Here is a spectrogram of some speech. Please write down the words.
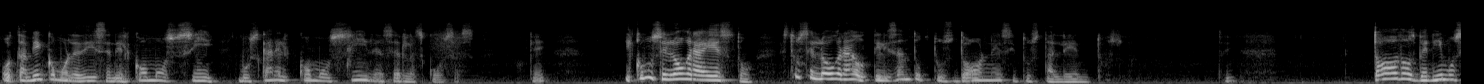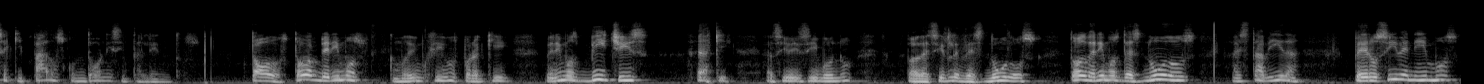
o también como le dicen, el cómo sí, buscar el cómo sí de hacer las cosas. ¿Y cómo se logra esto? Esto se logra utilizando tus dones y tus talentos. Todos venimos equipados con dones y talentos. Todos, todos venimos, como dijimos por aquí, venimos bichis, aquí, así decimos, ¿no? Para decirle desnudos. Todos venimos desnudos a esta vida, pero sí venimos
